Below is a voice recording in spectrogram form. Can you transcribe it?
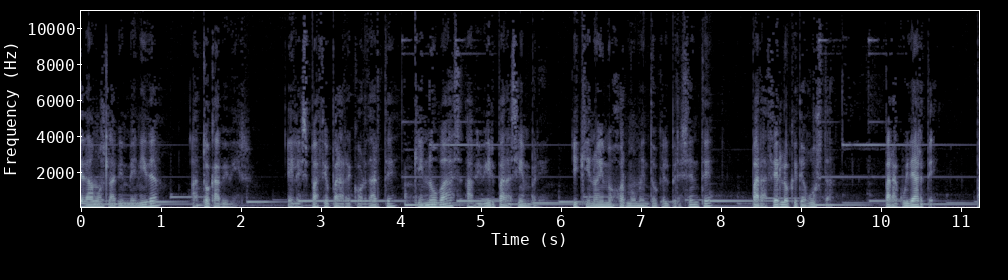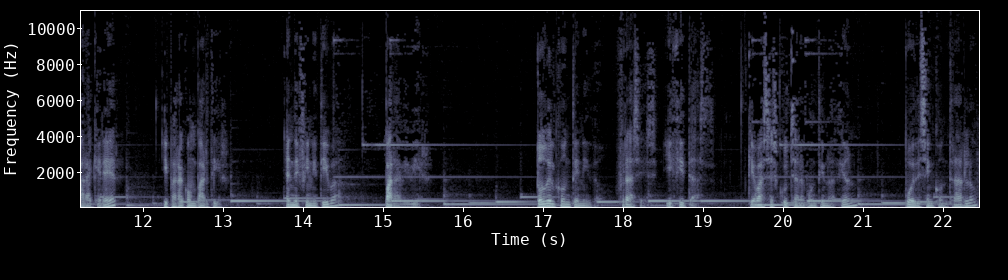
Te damos la bienvenida a Toca Vivir, el espacio para recordarte que no vas a vivir para siempre y que no hay mejor momento que el presente para hacer lo que te gusta, para cuidarte, para querer y para compartir. En definitiva, para vivir. Todo el contenido, frases y citas que vas a escuchar a continuación puedes encontrarlo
